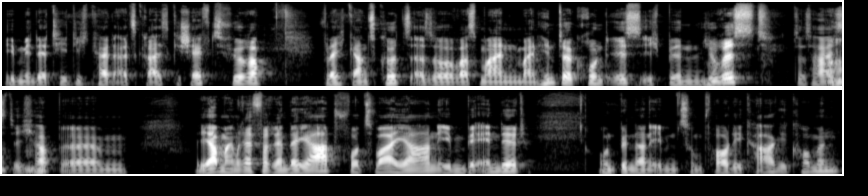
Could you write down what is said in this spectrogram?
eben in der Tätigkeit als Kreisgeschäftsführer. Vielleicht ganz kurz, also was mein, mein Hintergrund ist, ich bin Jurist, das heißt, ich habe ähm, ja mein Referendariat vor zwei Jahren eben beendet und bin dann eben zum VDK gekommen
